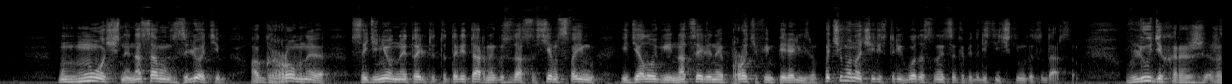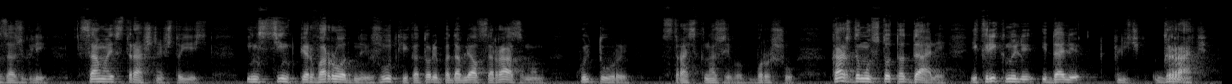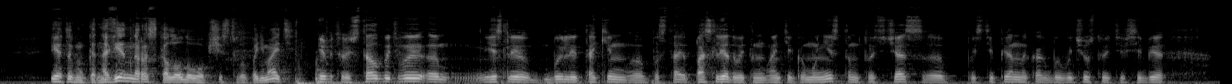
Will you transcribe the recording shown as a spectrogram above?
Мощное, на самом взлете, огромное соединенное тоталитарное государство, всем своим идеологией, нацеленное против империализма. Почему оно через три года становится капиталистическим государством? В людях разожгли самое страшное, что есть. Инстинкт первородный, жуткий, который подавлялся разумом, культурой, страсть к наживу, к барышу. Каждому что-то дали и крикнули и дали клич «Грабь!». И это мгновенно раскололо общество, понимаете? Юрий Петрович, стал быть, вы, эм, если были таким э, последовательным антикоммунистом, то сейчас э, постепенно как бы вы чувствуете в себе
